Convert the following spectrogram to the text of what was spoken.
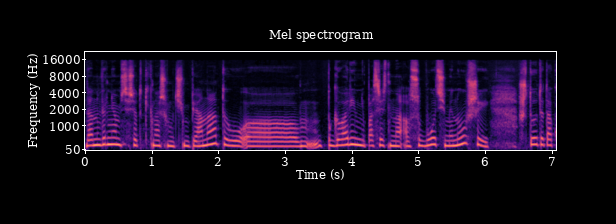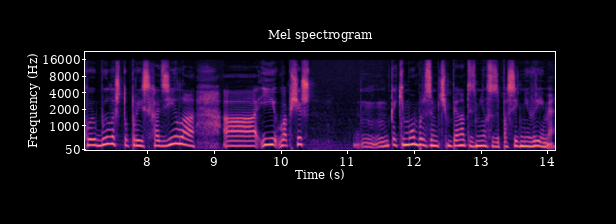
Да, но вернемся все-таки к нашему чемпионату. Э, поговорим непосредственно о субботе минувшей. Что это такое было, что происходило, э, и вообще, что каким образом чемпионат изменился за последнее время.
